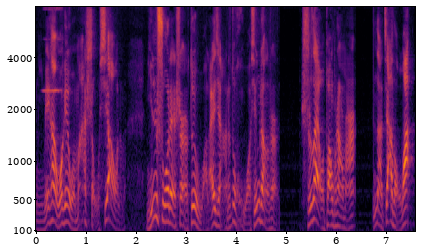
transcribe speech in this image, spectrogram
你没看我给我妈守孝呢吗？您说这事儿对我来讲，这都火星上的事儿，实在我帮不上忙。那家走吧。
